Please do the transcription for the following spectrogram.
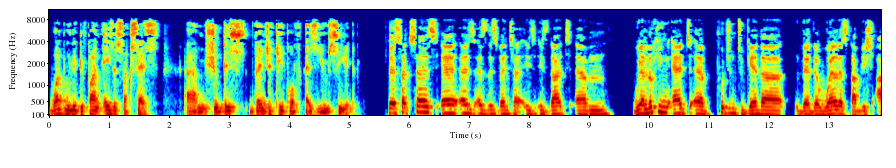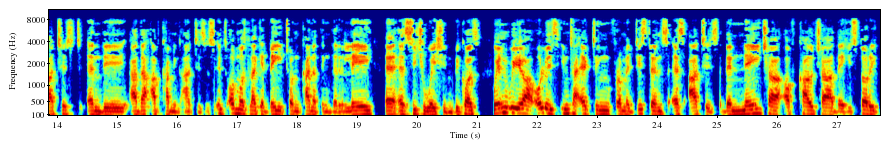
What will you define as a success? Um, should this venture take off as you see it? The success uh, as, as this venture is, is that, um, we are looking at uh, putting together the, the well-established artist and the other upcoming artists. It's, it's almost like a Dayton kind of thing, the relay uh, situation, because when we are always interacting from a distance as artists, the nature of culture, the historic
